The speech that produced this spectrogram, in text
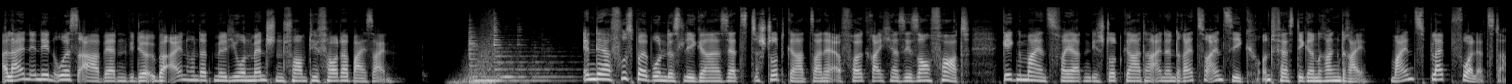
Allein in den USA werden wieder über 100 Millionen Menschen vorm TV dabei sein. In der Fußball-Bundesliga setzt Stuttgart seine erfolgreiche Saison fort. Gegen Mainz feierten die Stuttgarter einen 3 zu 1 Sieg und festigen Rang 3. Mainz bleibt Vorletzter.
